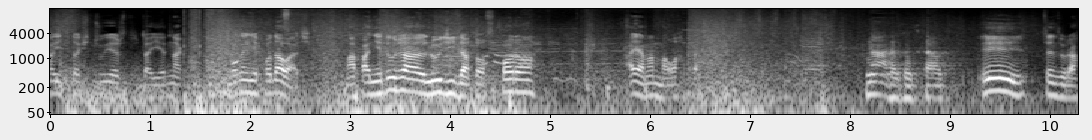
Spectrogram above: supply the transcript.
Oj, coś czujesz tutaj jednak. Mogę nie podołać. Mapa nieduża, ludzi za to sporo. A ja mam mało HP. No, ale ten scout. Yy, cenzura.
